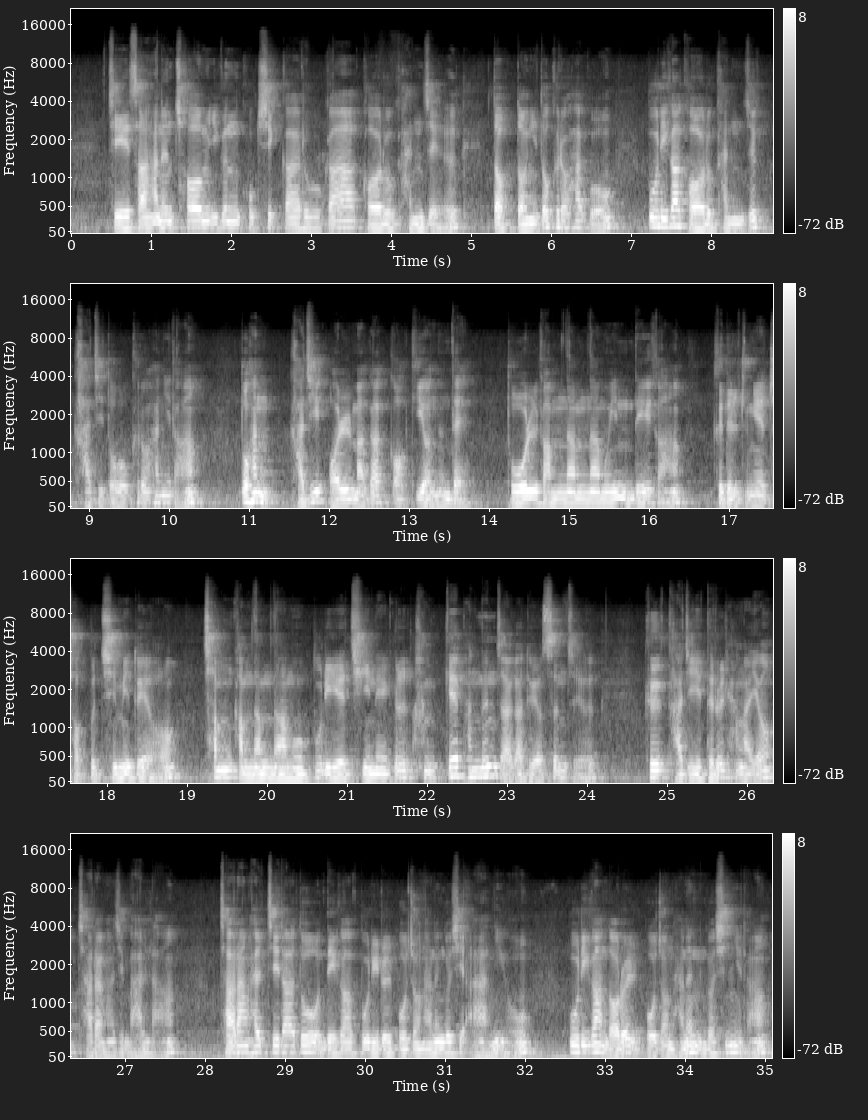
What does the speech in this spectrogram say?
제사하는 처음 익은 곡식 가루가 거룩한즉 떡덩이도 그러하고 뿌리가 거룩한즉 가지도 그러하니라. 또한 가지 얼마가 꺾이었는데 돌감람나무인 네가 그들 중에 접붙임이 되어 참 감람나무 뿌리의 진액을 함께 받는 자가 되었은즉 그 가지들을 향하여 자랑하지 말라. 자랑할지라도 네가 뿌리를 보존하는 것이 아니요 뿌리가 너를 보존하는 것이니라.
